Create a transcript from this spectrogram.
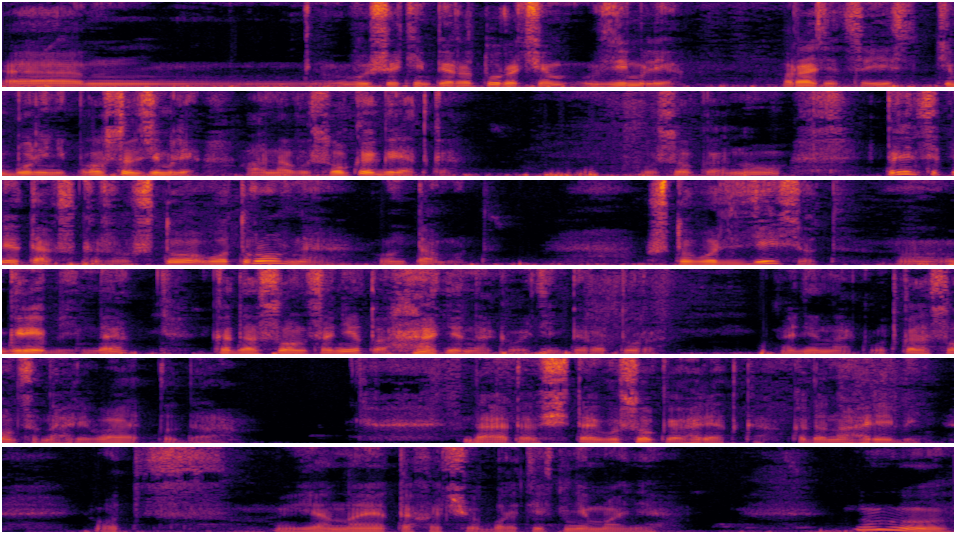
э, выше температура, чем в земле разница есть, тем более не просто в земле, а на высокая грядка. Высокая, ну, в принципе, я так скажу, что вот ровная, вон там вот, что вот здесь вот, э, гребень, да, когда солнца нету, одинаковая температура, одинаковая. Вот когда солнце нагревает, то да, да, это, считай, высокая грядка, когда на гребень. Вот я на это хочу обратить внимание. Ну,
